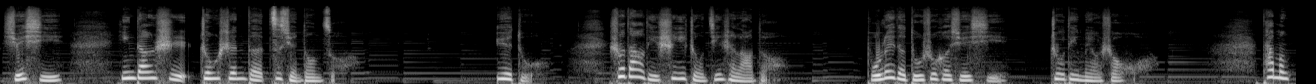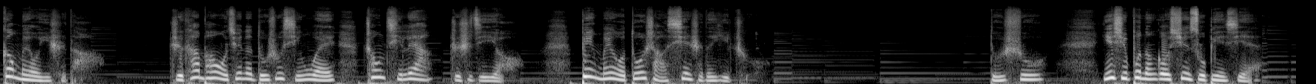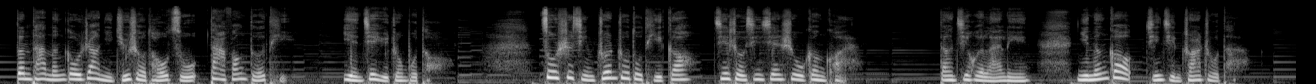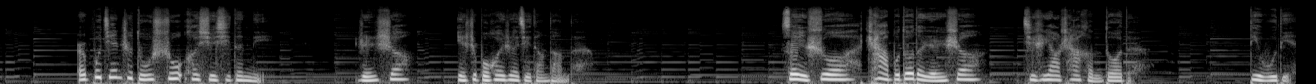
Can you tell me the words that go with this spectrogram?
学习应当是终身的自选动作。阅读，说到底是一种精神劳动，不累的读书和学习，注定没有收获。他们更没有意识到，只看朋友圈的读书行为，充其量只是己有，并没有多少现实的益处。读书也许不能够迅速变现，但它能够让你举手投足大方得体，眼界与众不同，做事情专注度提高，接受新鲜事物更快。当机会来临，你能够紧紧抓住它。而不坚持读书和学习的你。人生也是不会热气腾腾的，所以说差不多的人生，其实要差很多的。第五点，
